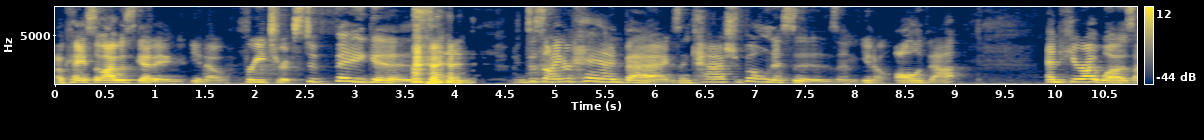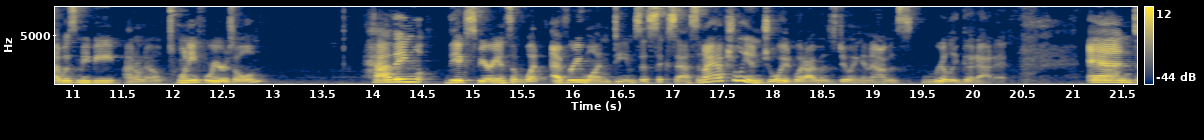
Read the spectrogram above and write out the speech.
Okay, so I was getting you know free trips to Vegas and designer handbags and cash bonuses and you know all of that. And here I was, I was maybe, I don't know, 24 years old, having the experience of what everyone deems a success. And I actually enjoyed what I was doing and I was really good at it. And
